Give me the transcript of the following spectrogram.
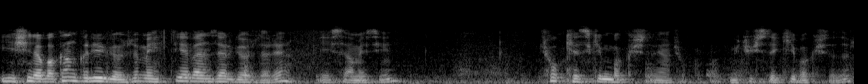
Yeşile bakan gri gözlü, Mehdi'ye benzer gözleri İsa Mesih'in. Çok keskin bakışlı yani çok müthiş zeki bakışlıdır.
